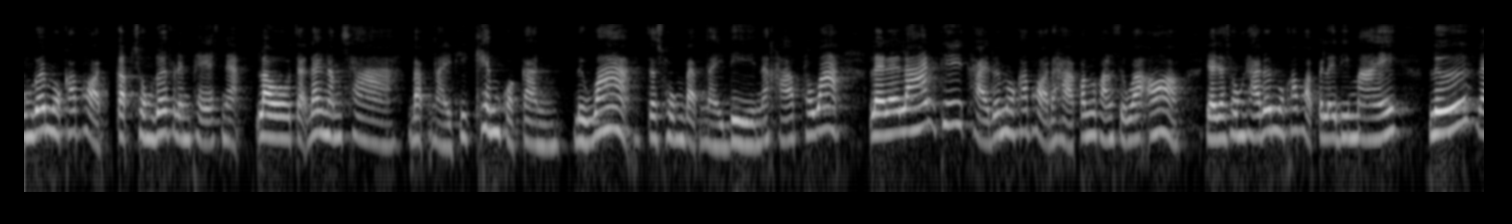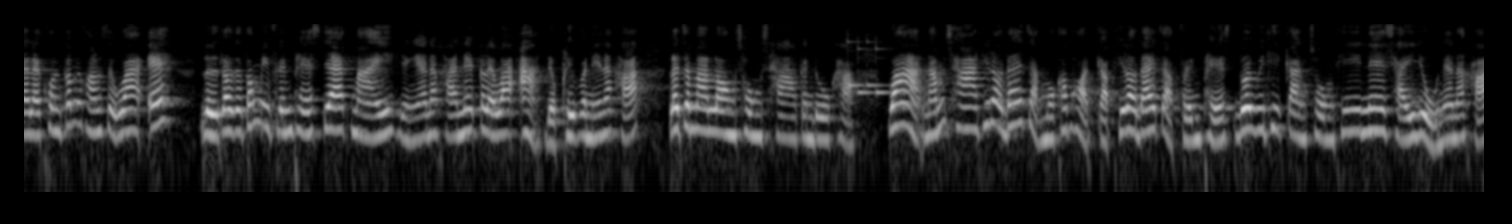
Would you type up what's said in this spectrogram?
งด้วยโมคาพอตกับชงด้วยเฟรนเพรสเนี่ยเราจะได้น้ำชาแบบไหนที่เข้มกว่ากัน หรือว่าจะชงแบบไหนดีนะคะ เพราะว่าหลาย ๆ ร้านที่ขายด้วยโมคาพอตนะคะก็มีความรู้สึกว่าอ๋ออยากจะชงชาด้วยโมคาพอตไปเลยดีไหมหรือหลาย ๆ คนก็มีความรู้สึกว่าเอ๊ะหรือเราจะต้องมีเฟรนเพรสแยกไหมอย่างเงี้ยนะคะเนี่ยก็เลยว่าอะเดี๋ยวคลิปวันนี้นะคะ เราจะมาลองชงชากันดูค่ะ ว่าน้ำชาที่เราได้จากโมคาพอตกับที่เราได้จากเฟรนเพรสด้วยวิธีการชงที่เน่ใช้อยู่เนี่ยนะคะ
